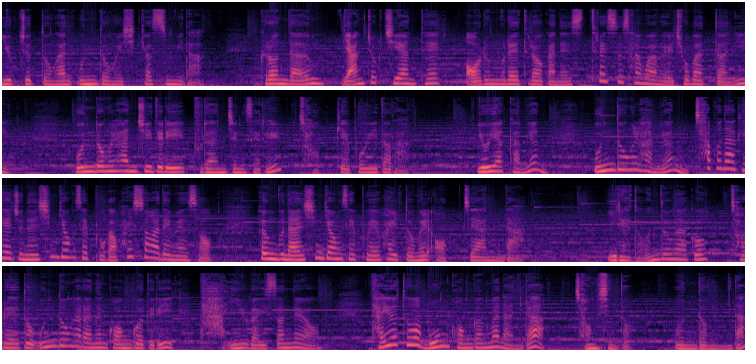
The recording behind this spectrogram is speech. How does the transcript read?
6주 동안 운동을 시켰습니다. 그런 다음 양쪽 쥐한테 얼음물에 들어가는 스트레스 상황을 줘봤더니 운동을 한 쥐들이 불안 증세를 적게 보이더라. 요약하면 운동을 하면 차분하게 해주는 신경세포가 활성화되면서 흥분한 신경세포의 활동을 억제한다. 이래도 운동하고 저래도 운동하라는 권고들이 다 이유가 있었네요. 다이어트와 몸 건강만 아니라 정신도 운동입니다.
